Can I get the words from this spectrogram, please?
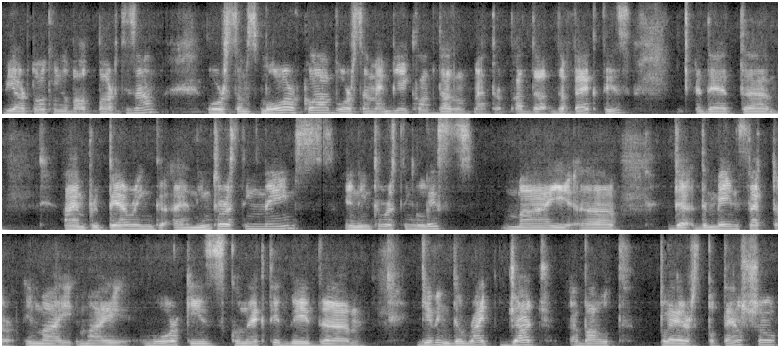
we are talking about Partizan or some smaller club or some NBA club, doesn't matter. But the, the fact is that uh, I am preparing an interesting names and interesting lists. My uh, the the main factor in my my work is connected with um, giving the right judge about players' potential,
